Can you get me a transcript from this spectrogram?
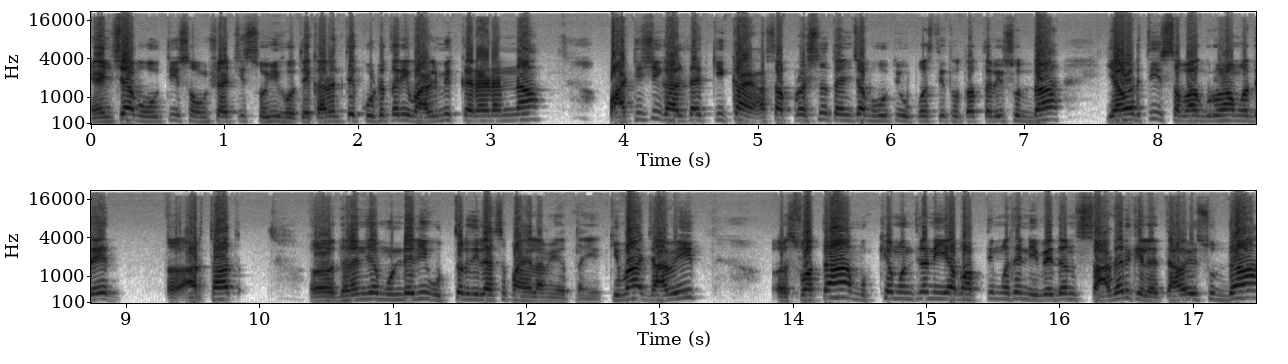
यांच्या भोवती संशयाची सोयी होते कारण ते कुठेतरी वाल्मिक कराडांना पाठीशी घालतायत की काय असा प्रश्न त्यांच्या भोवती उपस्थित होता. तरी सुद्धा यावरती सभागृहामध्ये अर्थात धनंजय मुंडेंनी उत्तर दिल्याचं पाहायला मिळत नाही किंवा ज्यावेळी स्वतः मुख्यमंत्र्यांनी या बाबतीमध्ये निवेदन सादर केलं त्यावेळी सुद्धा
